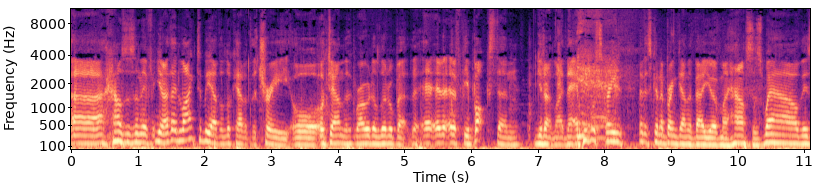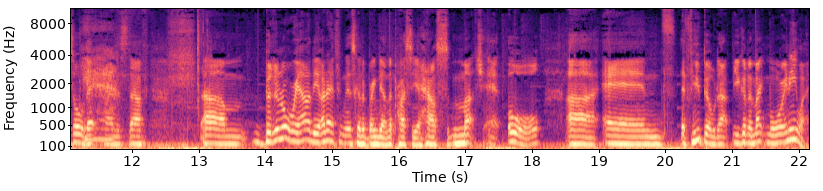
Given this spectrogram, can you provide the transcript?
uh, houses and their. You know, they like to be able to look out at the tree or, or down the road a little bit. And- and If you're boxed in, you don't like that. And people scream that it's going to bring down the value of my house as well. There's all that kind of stuff. Um, but in all reality, I don't think that's going to bring down the price of your house much at all. Uh, and if you build up, you're going to make more anyway.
